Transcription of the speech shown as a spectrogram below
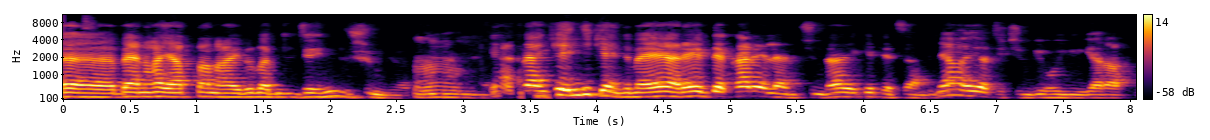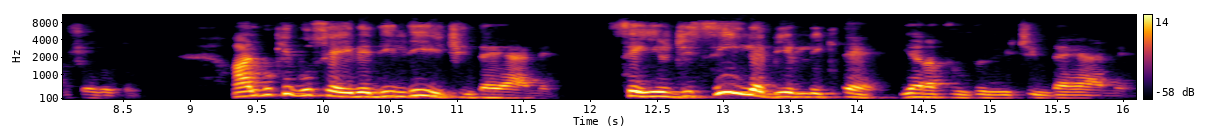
e, ben hayattan ayrılabileceğini düşünmüyorum. Hmm. Yani ben kendi kendime eğer evde kareler içinde hareket etsem bile hayat için bir oyun yaratmış olurdum. Halbuki bu seyredildiği için değerli. Seyircisiyle birlikte yaratıldığı için değerli.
